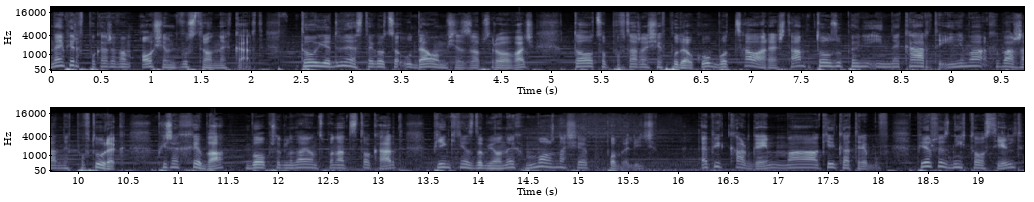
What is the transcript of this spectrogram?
Najpierw pokażę Wam 8 dwustronnych kart. To jedyne z tego co udało mi się zaobserwować, to co powtarza się w pudełku, bo cała reszta to zupełnie inne karty i nie ma chyba żadnych powtórek. Piszę chyba, bo przeglądając ponad 100 kart pięknie zdobionych można się pomylić. Epic Card Game ma kilka trybów. Pierwszy z nich to Sealed,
